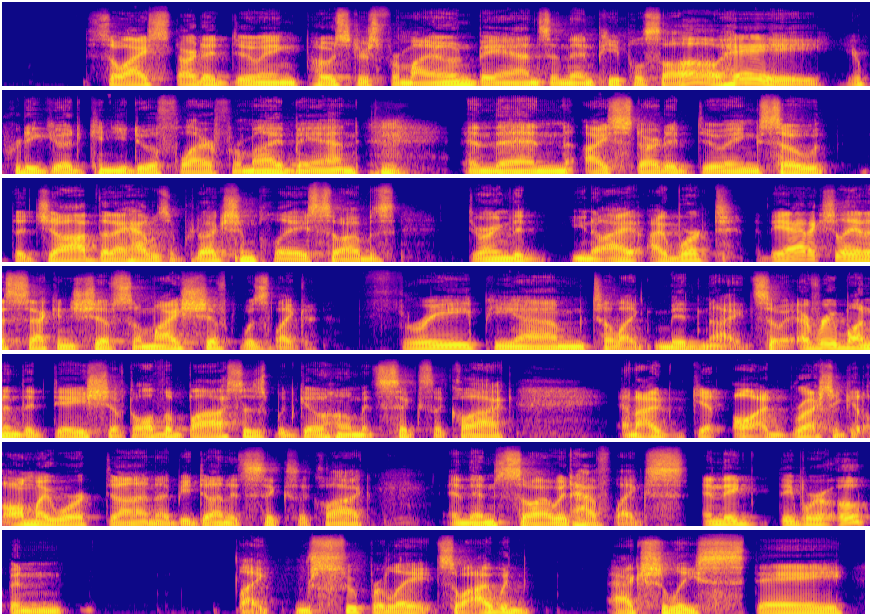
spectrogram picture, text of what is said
so I started doing posters for my own bands, and then people saw, oh, hey, you're pretty good. Can you do a flyer for my band? Hmm. And then I started doing. So the job that I had was a production place. So I was during the, you know, I, I worked. They actually had a second shift, so my shift was like 3 p.m. to like midnight. So everyone in the day shift, all the bosses would go home at six o'clock, and I'd get all, I'd rush, I'd get all my work done. I'd be done at six o'clock, and then so I would have like, and they they were open like super late, so I would actually stay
